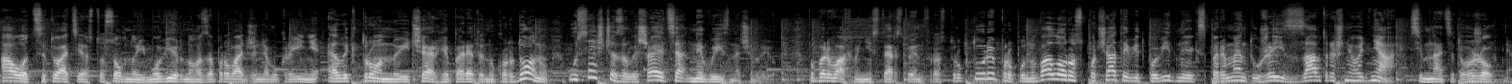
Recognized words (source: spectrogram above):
А от ситуація стосовно ймовірного запровадження в Україні електронної черги перетину кордону усе ще залишається невизначеною. Попервах Міністерство інфраструктури пропонувало розпочати відповідний експеримент уже із завтрашнього дня, 17 жовтня.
